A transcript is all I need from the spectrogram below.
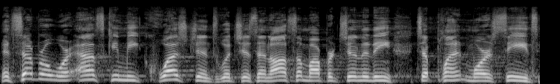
and several were asking me questions, which is an awesome opportunity to plant more seeds.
